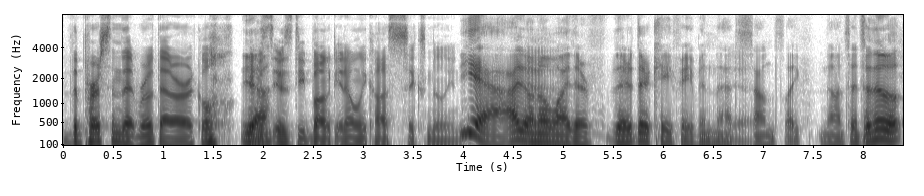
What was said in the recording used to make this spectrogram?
The person that wrote that article, it, Yeah. was, it was debunked. It only cost 6 million. yeah, I don't know why they're they're they're kayfabing that. Sounds like nonsense. And they'll-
